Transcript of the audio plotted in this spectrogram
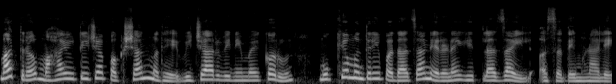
मात्र महायुतीच्या पक्षांमध्ये विचारविनिमय करून मुख्यमंत्री पदाचा निर्णय घेतला जाईल असं ते म्हणाले.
